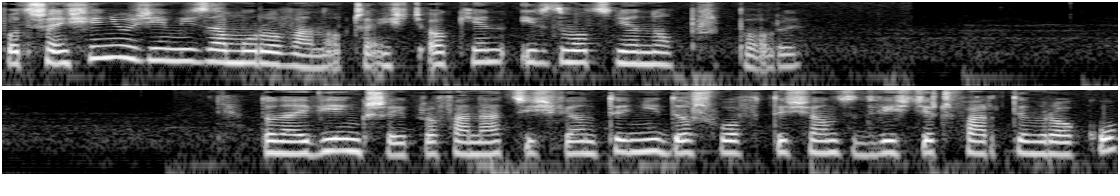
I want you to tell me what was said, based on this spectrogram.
Po trzęsieniu ziemi zamurowano część okien i wzmocniono przypory. Do największej profanacji świątyni doszło w 1204 roku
